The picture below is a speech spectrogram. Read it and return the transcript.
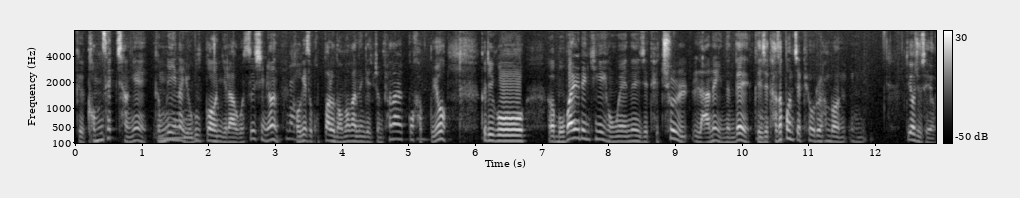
그 검색창에 금리나 음. 요구권이라고 쓰시면 네. 거기서 곧바로 넘어가는 게 좀 편할 것 같고요. 그리고 어, 모바일 뱅킹의 경우에는 이제 대출란에 있는데 그 이제 네. 다섯 번째 표를 한번 음, 띄워주세요.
